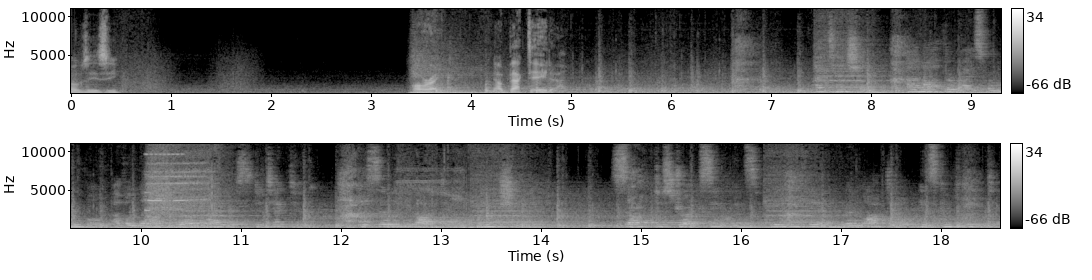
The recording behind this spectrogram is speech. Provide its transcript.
That was easy. All right, now back to Ada. Attention, unauthorized removal of a level 4 virus detected. Facility lockdown initiated. Self-destruct sequence will begin when lockdown is complete.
